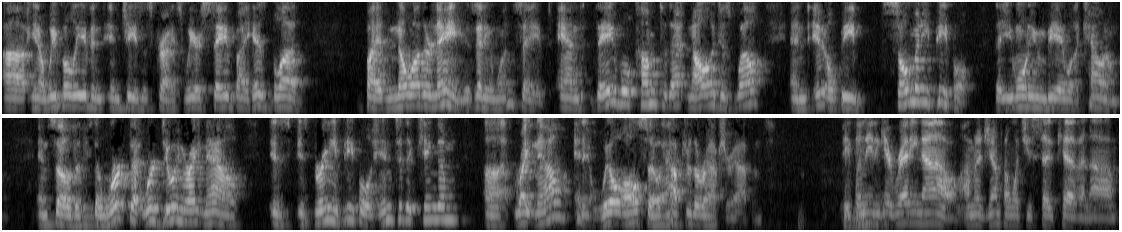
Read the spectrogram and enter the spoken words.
uh, you know, we believe in, in Jesus Christ. We are saved by his blood. by no other name is anyone saved. And they will come to that knowledge as well. And it'll be so many people that you won't even be able to count them. And so the, the work that we're doing right now is, is bringing people into the kingdom uh, right now, and it will also after the rapture happens. People need to get ready now. I'm going to jump on what you said, Kevin. Um,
